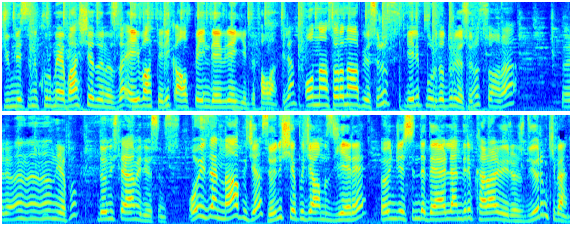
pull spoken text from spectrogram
cümlesini kurmaya başladığınızda eyvah dedik alt beyin devreye girdi falan filan. Ondan sonra ne yapıyorsunuz? Gelip burada duruyorsunuz sonra böyle ın ın ın yapıp dönüş devam ediyorsunuz. O yüzden ne yapacağız? Dönüş yapacağımız yere öncesinde değerlendirip karar veriyoruz. Diyorum ki ben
